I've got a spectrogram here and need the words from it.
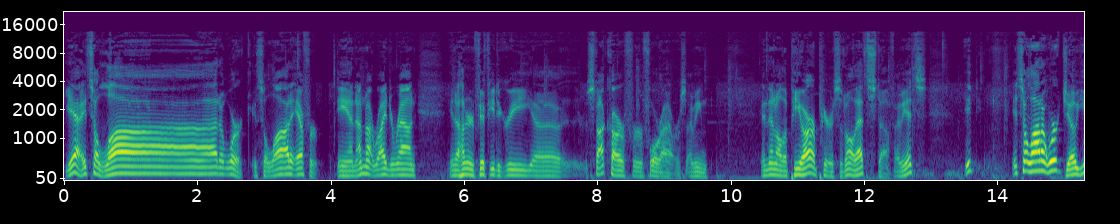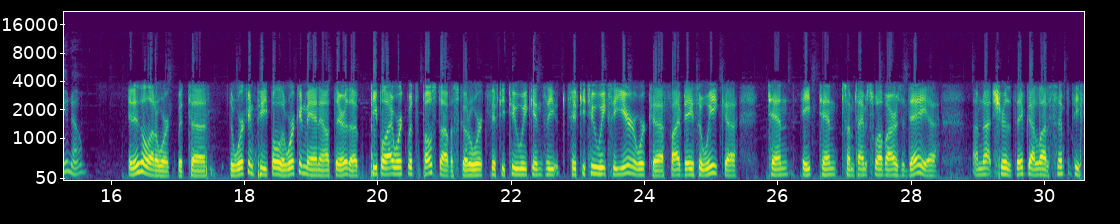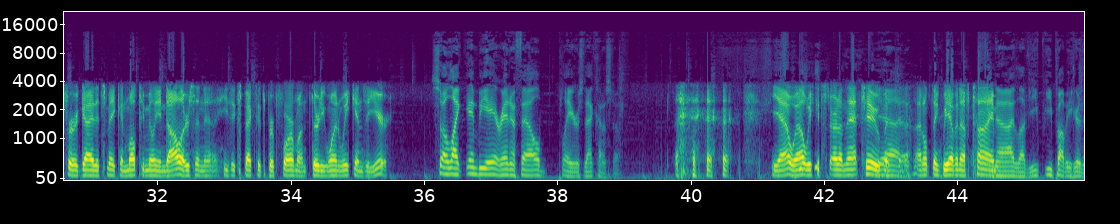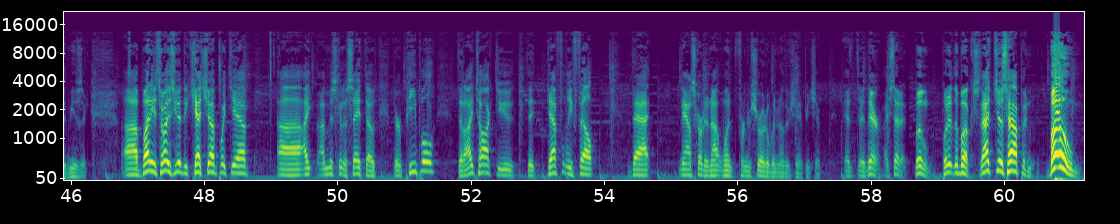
yeah, it's a lot of work. It's a lot of effort, and I'm not riding around in a 150 degree uh, stock car for four hours. I mean, and then all the PR appearances and all that stuff. I mean, it's it it's a lot of work, Joe. You know. It is a lot of work, but uh, the working people, the working man out there, the people I work with at the post office go to work 52 weekends, a, 52 weeks a year, work uh, five days a week, uh, 10, 8, 10, sometimes 12 hours a day. Uh, I'm not sure that they've got a lot of sympathy for a guy that's making multi-million dollars and uh, he's expected to perform on 31 weekends a year. So, like NBA or NFL players, that kind of stuff. yeah, well, we could start on that too, Yeah. but uh, I don't think we have enough time. No, I love you. You probably hear the music, uh, buddy. It's always good to catch up with you. Uh, I, I'm just going to say it though. There are people that I talked to that definitely felt that NASCAR did not want Furniture Row to win another championship. And, there, I said it. Boom. Put it in the books. That just happened. Boom.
